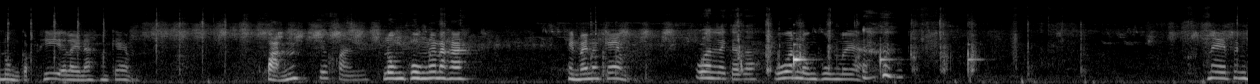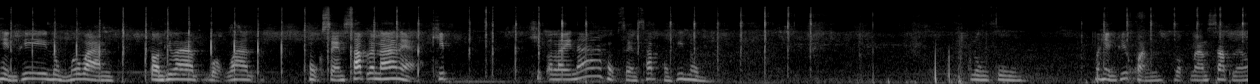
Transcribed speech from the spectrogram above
หนุ่มกับพี่อะไรนะน้องแก้ม ขวัญพี่ขวัญลงพุงแล้วนะคะ เห็นไหมน้องแก้มอ้วนเลยกันจ้ะอ้วนลงพุงเลยอะ่ะแม่เพิ่งเห็นพี่หนุ่มเมื่อวานตอนที่ว่าบอกว่าหกแสนซับแล้วนะเนี่ยคลิป คลิปอะไรนะหกแสนซับของพี่หนุ่มลงพุงมาเห็นพี่ขวัญบอกล้านซับแล้ว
